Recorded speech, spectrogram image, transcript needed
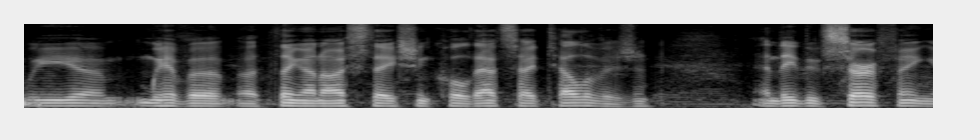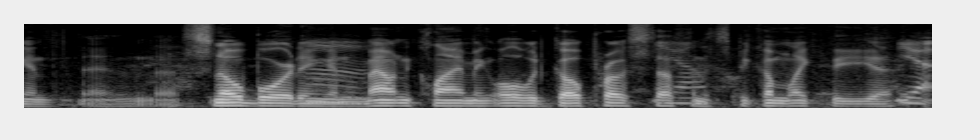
we um, we have a, a thing on our station called Outside Television, and they do surfing and, and uh, snowboarding and mountain climbing, all with GoPro stuff, and it's become like the uh, Yeah,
